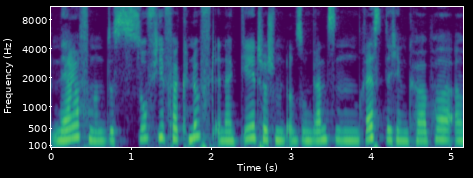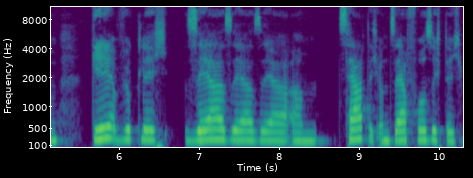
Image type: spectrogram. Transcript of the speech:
Nerven und ist so viel verknüpft energetisch mit unserem ganzen restlichen Körper. Ähm, geh wirklich sehr, sehr, sehr ähm, zärtlich und sehr vorsichtig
